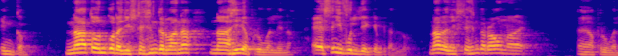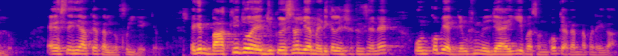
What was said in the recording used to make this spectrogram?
इनकम ना तो उनको रजिस्ट्रेशन करवाना, ना ही अप्रूवल लेना। ऐसे ही फुल्ली एग्ज़ाम कर लो। ना रजिस्ट्रेशन करवाओ, ना अप्रूवल लो। ऐसे ही आप क्या कर लो फुल्ली एग्ज़ाम लेकिन बाकी जो एजुकेशनल या मेडिकल इंस्टीट्यूशन है, उनको भी एग्जामेशन मिल जाएगी, बस उनको क्या करना पड़ेगा?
